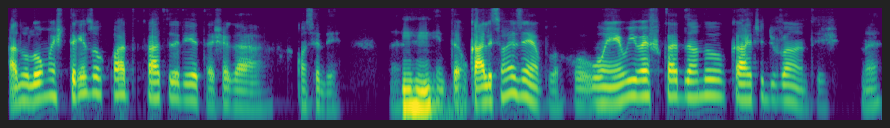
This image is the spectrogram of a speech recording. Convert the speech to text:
anulou umas três ou quatro cartas ali até chegar a conceder. Né? Uhum. Então, o Cálice é um exemplo. O, o Henry vai ficar dando card advantage, né?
